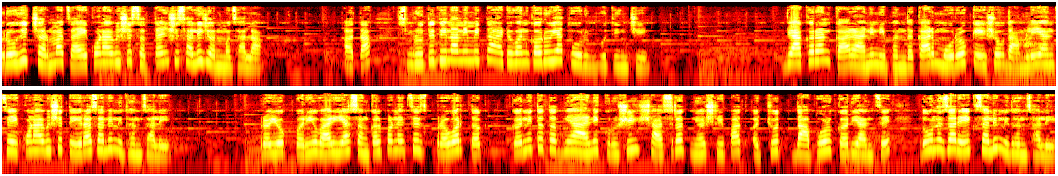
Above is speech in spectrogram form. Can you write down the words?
रोहित शर्माचा एकोणावीसशे सत्याऐंशी साली जन्म झाला. आता स्मृतिदिनानिमित्त आठवण करू या थोरभूतींची. व्याकरणकार आणि निबंधकार मोरो केशव दामले यांचे एकोणावीसशे तेरा साली निधन झाले. प्रयोग परिवार या संकल्पनेचे प्रवर्तक गणिततज्ञ आणि कृषी शास्त्रज्ञ श्रीपाद अच्युत दाभोळकर यांचे दोन हजार एक साली निधन झाले.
